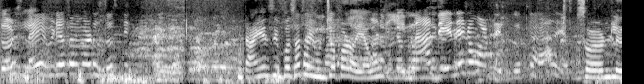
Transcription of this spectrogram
ತೋರಿಸ್ಲೇ ವಿಡಿಯೋ ಕಾಲ್ ಮಾಡು ತೋರಿಸ್ತೀನಿ. ಟಾಂಗೆ ಸಿಂಪಲ್ಸಾತ್ ಹೈ ಉಂಚ ಪಾಡೋ ಯಾವ ನಾದೇನೇನೋ ಮಾಡ್ತಾ ಗೊತ್ತಾ? ಸೊಂಡ್ಲು.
